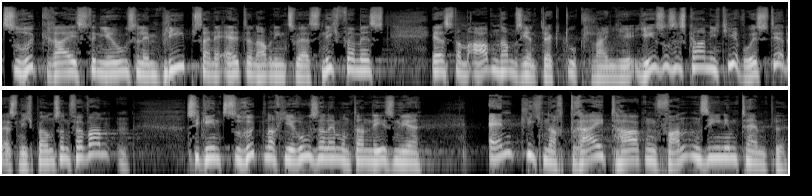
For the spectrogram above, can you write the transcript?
zurückreiste in Jerusalem blieb. Seine Eltern haben ihn zuerst nicht vermisst. Erst am Abend haben sie entdeckt, du klein, Jesus ist gar nicht hier. Wo ist der? Der ist nicht bei unseren Verwandten. Sie gehen zurück nach Jerusalem und dann lesen wir, endlich nach drei Tagen fanden sie ihn im Tempel.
